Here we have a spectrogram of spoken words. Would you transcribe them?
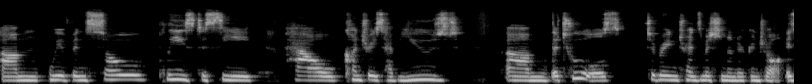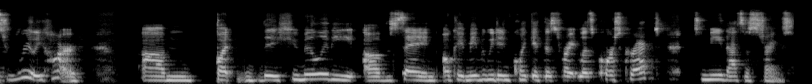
Um, we've been so pleased to see how countries have used um, the tools to bring transmission under control. It's really hard. Um, but the humility of saying, okay, maybe we didn't quite get this right. Let's course correct. To me, that's a strength.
